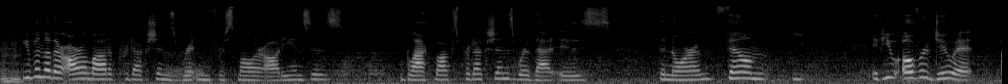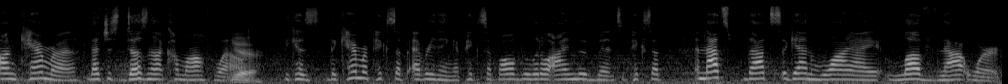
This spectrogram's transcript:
Mhm. Even though there are a lot of productions written for smaller audiences, black box productions where that is the norm. Film y- if you overdo it on camera, that just does not come off well. Yeah. Because the camera picks up everything. It picks up all of the little eye movements. It picks up and that's that's again why I love that work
